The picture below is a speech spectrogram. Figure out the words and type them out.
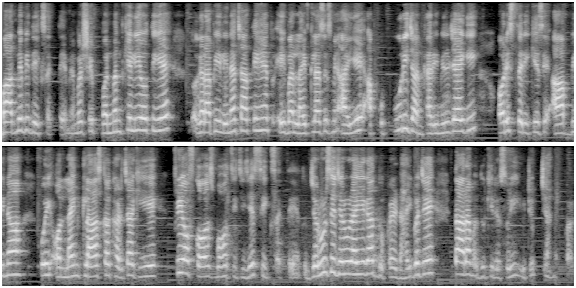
बाद में भी देख सकते हैं। मेंबरशिप वन मंथ के लिए होती है तो अगर आप ये लेना चाहते हैं तो एक बार लाइव क्लासेस में आइए, आपको पूरी जानकारी मिल जाएगी और इस तरीके से आप बिना कोई ऑनलाइन क्लास का खर्चा किए फ्री ऑफ़ कॉस्ट बहुत सी चीज़ें सीख सकते हैं। तो ज़रूर से ज़रूर आइएगा, दोपहर ढाई बजे तारा मधु की रसोई यूट्यूब चैनल पर।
